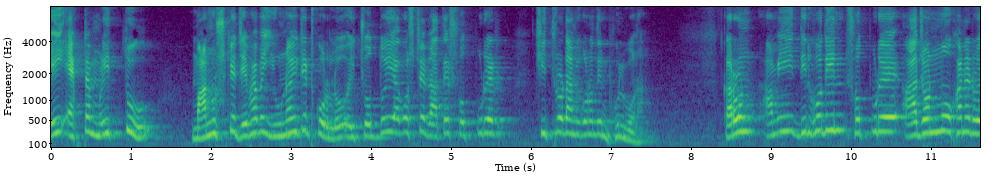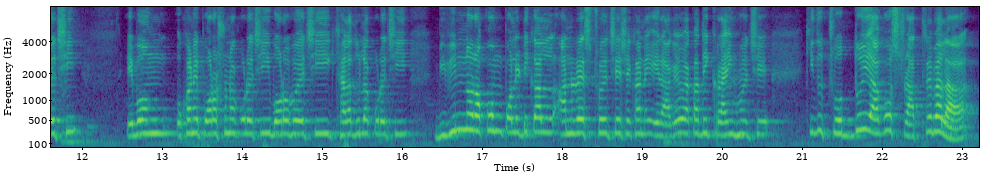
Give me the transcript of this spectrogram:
এই একটা মৃত্যু মানুষকে যেভাবে ইউনাইটেড করল, ওই চোদ্দোই আগস্টের রাতে সোদপুরের চিত্রটা আমি কোনো দিন ভুলবো না। কারণ আমি দীর্ঘদিন সোদপুরে আজন্ম ওখানে রয়েছি এবং ওখানে পড়াশোনা করেছি, বড় হয়েছি, খেলাধুলা করেছি, বিভিন্ন রকম পলিটিক্যাল আনরেস্ট হয়েছে সেখানে, এর আগেও একাধিক ক্রাইম হয়েছে। কিন্তু চোদ্দোই আগস্ট রাত্রেবেলা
